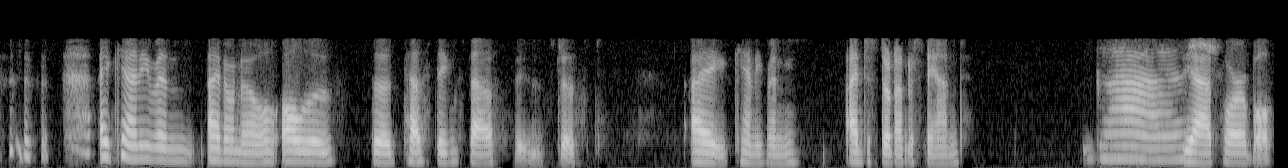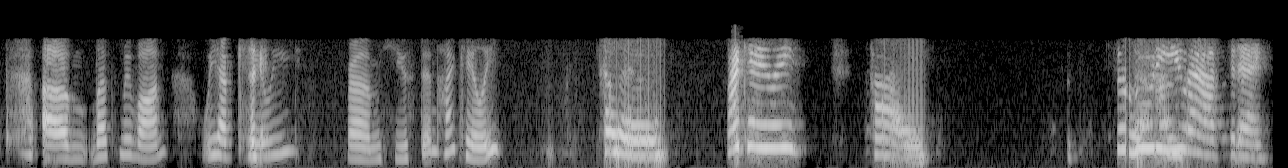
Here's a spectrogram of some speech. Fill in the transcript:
I can't even I don't know. All those the testing stuff is just I can't even I just don't understand. Gosh. Yeah, it's horrible. Um, let's move on. We have Okay. Kaylee from Houston. Hi Kaylee. Hello. Hi, Kaylee. Hi. So who do you have today?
